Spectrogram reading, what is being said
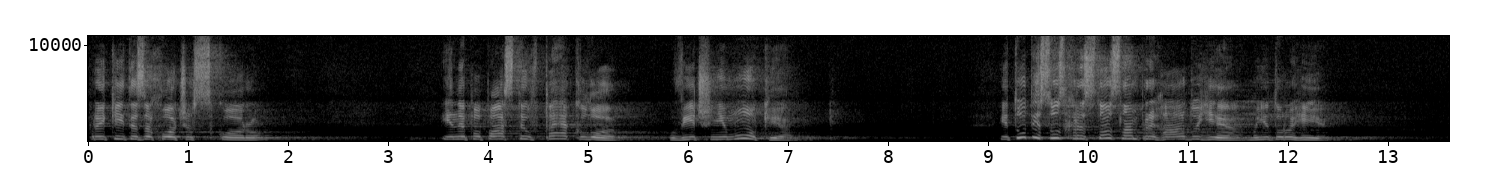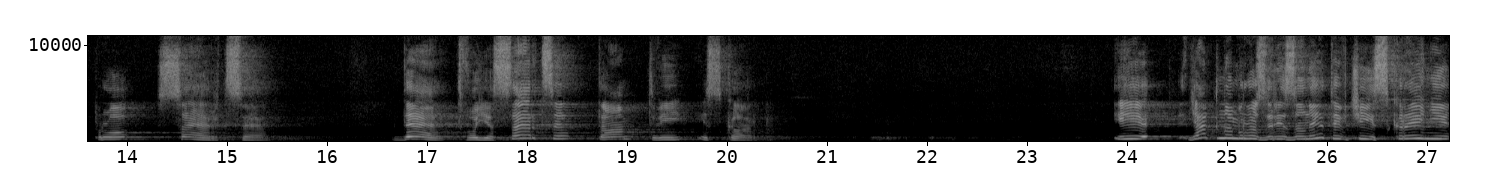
про який ти захочеш скоро, і не попасти в пекло, у вічні муки? І тут Ісус Христос нам пригадує, мої дорогі, про серце. Де твоє серце, там твій і скарб. І як нам розрізнити в тій скрині,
